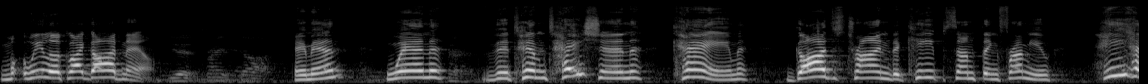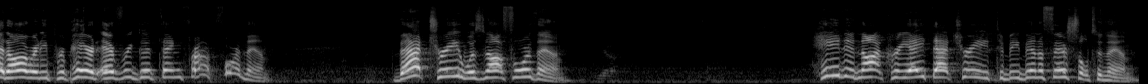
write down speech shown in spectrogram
we look like God now. Yes. Praise God. Amen? when the temptation came, God's trying to keep something from you. He had already prepared every good thing for, for them. That tree was not for them. He did not create that tree to be beneficial to them.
